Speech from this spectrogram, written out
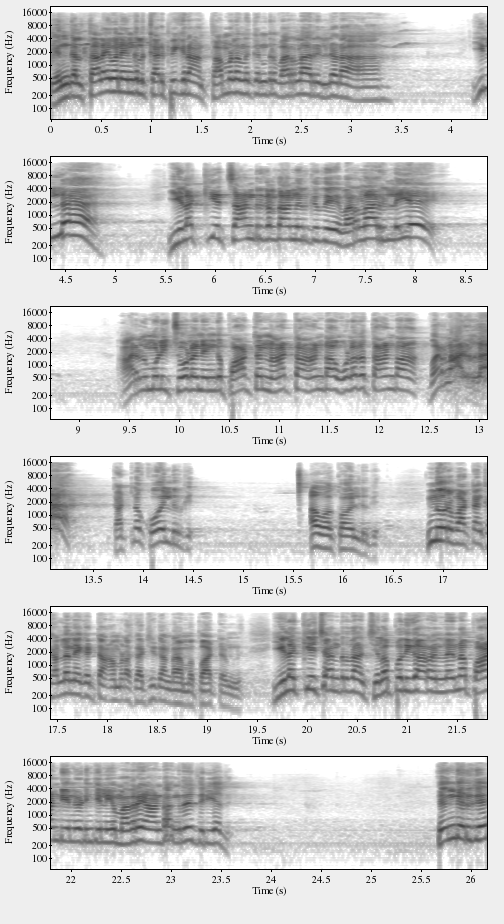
எங்கள் தலைவன் எங்களுக்கு கற்பிக்கிறான் தமிழனுக்கு என்று வரலாறு இல்லடா. இல்ல இலக்கிய சான்றுகள் தான் இருக்குது வரலாறு இல்லையே. அருள்மொழி சோழன் எங்க பாட்டன் நாட்டை ஆண்டான் உலகத்தாண்டான் வரலாறு இல்ல. கட்டின கோயில் இருக்கு. அவ கோயில் இருக்கு. இன்னொரு பாட்டம் கல்லணை கட்டான் ஆமாடா கட்சி கண்டாம பாட்டம்னு. இலக்கிய சான்று தான் சிலப்பதிகாரம் இல்லைன்னா பாண்டியன் நெடுஞ்செலிய மதுரை ஆண்டாங்கிறதே தெரியாது. எங்க இருக்கு?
